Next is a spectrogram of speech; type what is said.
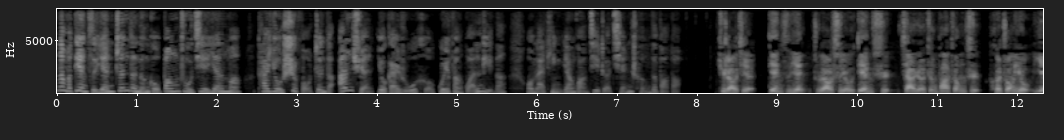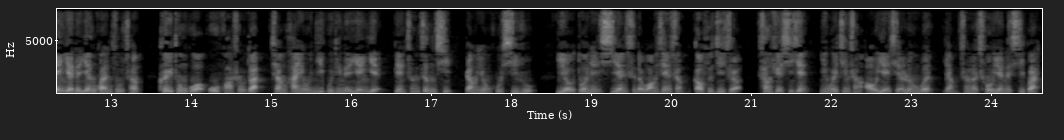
那么，电子烟真的能够帮助戒烟吗？它又是否真的安全？又该如何规范管理呢？我们来听央广记者钱程的报道。据了解，电子烟主要是由电池、加热蒸发装置和装有烟叶的烟管组成，可以通过雾化手段将含有尼古丁的烟叶变成蒸汽，让用户吸入。已有多年吸烟史的王先生告诉记者，上学期间因为经常熬夜写论文，养成了抽烟的习惯。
